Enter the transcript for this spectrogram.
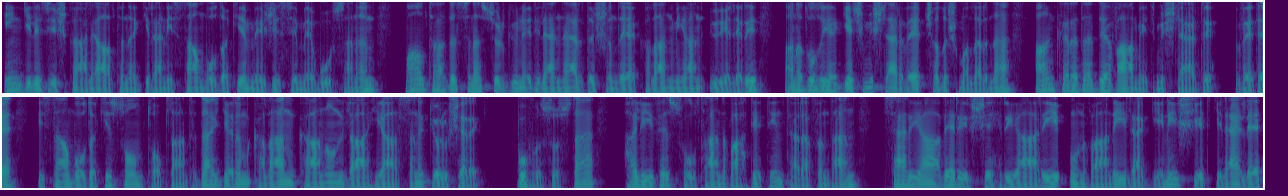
İngiliz işgali altına giren İstanbul'daki Meclisi Mebusa'nın Malta adasına sürgün edilenler dışında yakalanmayan üyeleri Anadolu'ya geçmişler ve çalışmalarına Ankara'da devam etmişlerdi ve de İstanbul'daki son toplantıda yarım kalan kanun lahiyasını görüşerek. Bu hususta Halife Sultan Vahdettin tarafından Seryaveri Şehriyari unvanıyla geniş yetkilerle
